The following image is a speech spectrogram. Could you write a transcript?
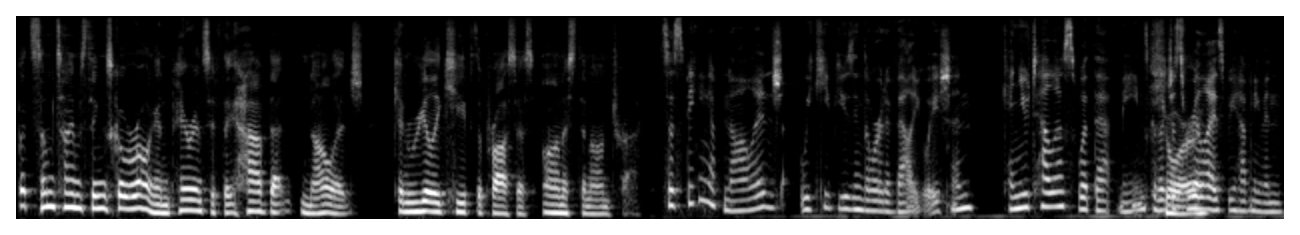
But sometimes things go wrong, and parents, if they have that knowledge, can really keep the process honest and on track. So, speaking of knowledge, we keep using the word evaluation. Can you tell us what that means? Because sure. I just realized we haven't even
